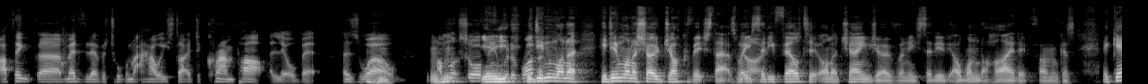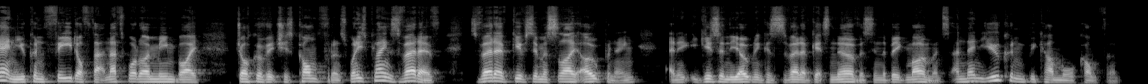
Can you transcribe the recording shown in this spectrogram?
I think uh, Medvedev was talking about how he started to cramp up a little bit as well. Mm-hmm. I'm mm-hmm. not sure if yeah, he, he would have won. He didn't want to. He didn't want to show Djokovic that. That's why No. he said he felt it on a changeover, and he said he, I wanted to hide it from him because again, you can feed off that, and that's what I mean by Djokovic's confidence. When he's playing Zverev, Zverev gives him a slight opening, and he gives him the opening because Zverev gets nervous in the big moments, and then you can become more confident.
